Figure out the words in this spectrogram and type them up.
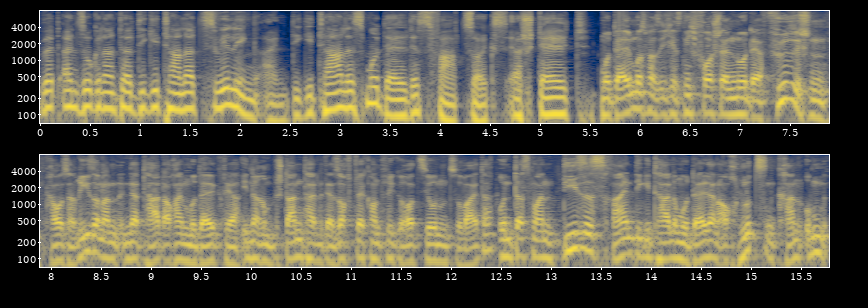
wird ein sogenannter digitaler Zwilling, ein digitales Modell des Fahrzeugs erstellt. Modell muss man sich jetzt nicht vorstellen nur der physischen Karosserie, sondern in der Tat auch ein Modell der inneren Bestandteile der Softwarekonfiguration und so weiter. Und dass man dieses rein digitale Modell dann auch nutzen kann, um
